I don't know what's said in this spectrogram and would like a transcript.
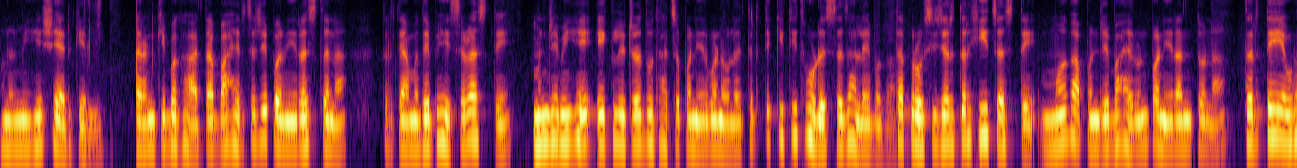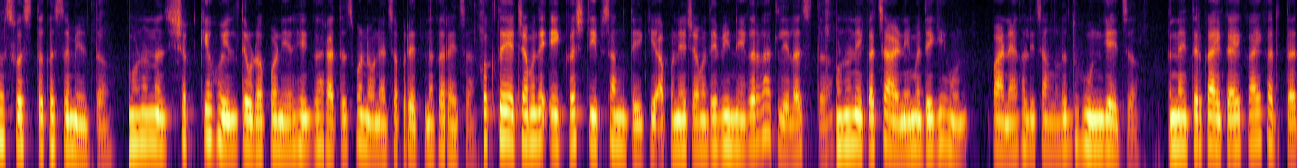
म्हणून मी हे शेअर केली. कारण की बघा आता बाहेरचं जे पनीर असतं ना तर त्यामध्ये भेसळ असते. म्हणजे मी हे एक लिटर दुधाचं पनीर बनवलंय तर ते किती थोडंसं झालंय बघा. आता प्रोसिजर तर हीच असते. मग आपण जे बाहेरून पनीर आणतो ना तर ते एवढं स्वस्त कसं मिळतं? म्हणूनच शक्य होईल तेवढं पनीर हे घरातच बनवण्याचा प्रयत्न करायचा. फक्त याच्यामध्ये एकच टीप सांगते की आपण याच्यामध्ये व्हिनेगर घातलेलं असतं. म्हणून एका चाळणीमध्ये घेऊन पाण्याखाली चांगलं धुवून घ्यायचं. नाहीतर काय काय काय करतात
